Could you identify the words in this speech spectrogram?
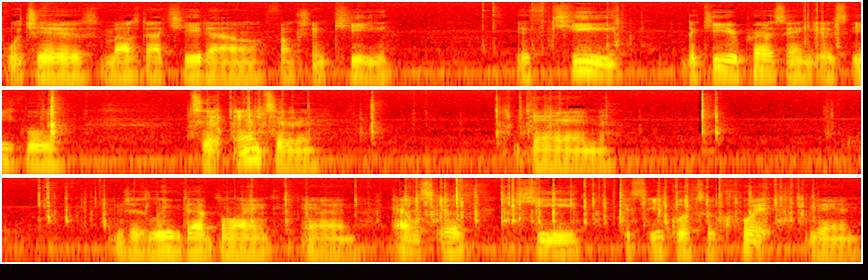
which is mouse that key down function key. If key, the key you're pressing is equal to enter, then just leave that blank. And else if key is equal to quit then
